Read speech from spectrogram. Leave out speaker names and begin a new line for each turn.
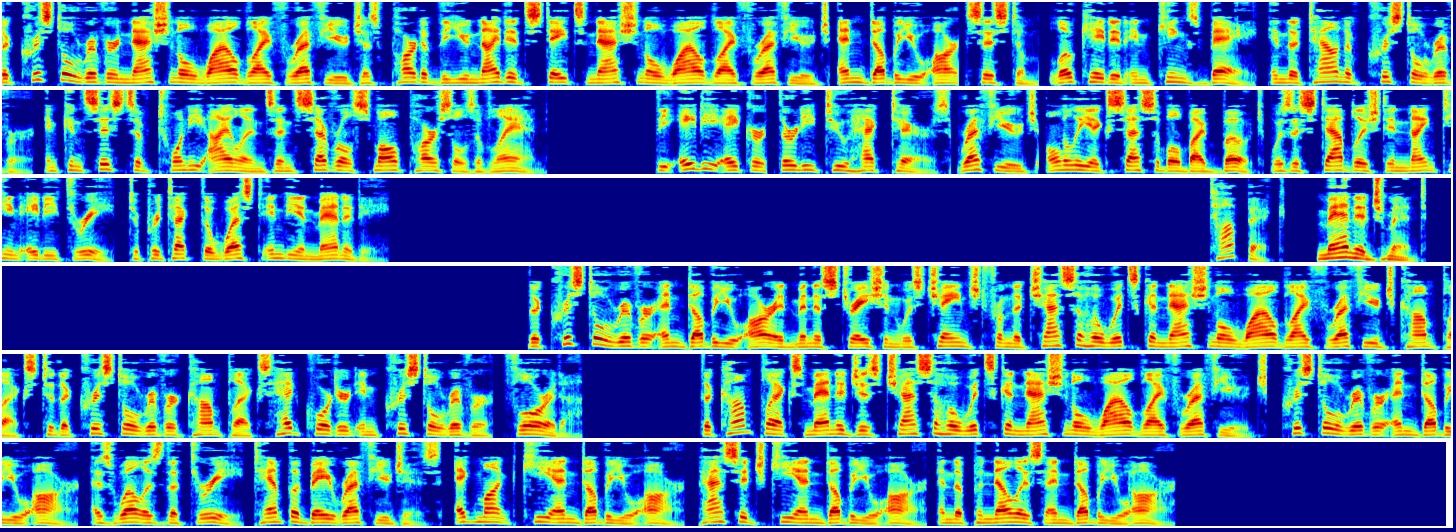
The Crystal River National Wildlife Refuge is part of the United States National Wildlife Refuge system, located in Kings Bay, in the town of Crystal River, and consists of 20 islands and several small parcels of land. The 80-acre (32 hectares) refuge only accessible by boat was established in 1983, to protect the West Indian manatee. Management The Crystal River NWR administration was changed from the Chassahowitzka National Wildlife Refuge Complex to the Crystal River Complex headquartered in Crystal River, Florida. The complex manages Chassahowitzka National Wildlife Refuge, Crystal River NWR, as well as the three Tampa Bay Refuges, Egmont Key NWR, Passage Key NWR, and the Pinellas NWR.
